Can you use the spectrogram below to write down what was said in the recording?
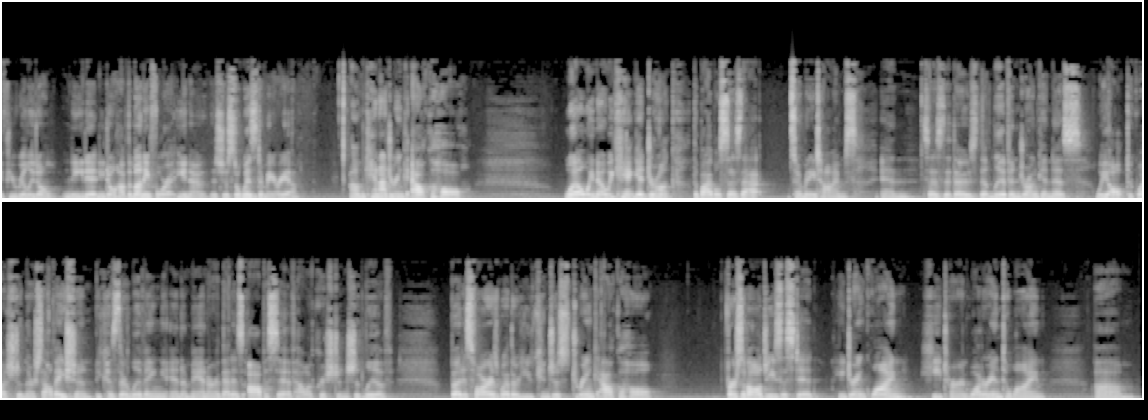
if you really don't need it and you don't have the money for it. You know, it's just a wisdom area. Um, can I drink alcohol? Well, we know we can't get drunk. The Bible says that so many times and says that those that live in drunkenness, we ought to question their salvation because they're living in a manner that is opposite of how a Christian should live. But as far as whether you can just drink alcohol, first of all, Jesus did. He drank wine, he turned water into wine. Um,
